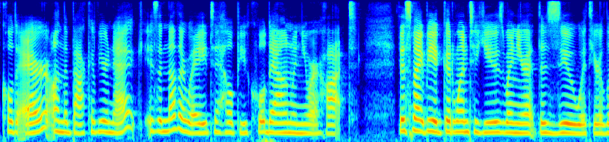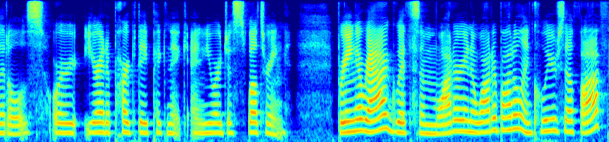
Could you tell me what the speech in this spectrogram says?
cold air on the back of your neck is another way to help you cool down when you are hot. This might be a good one to use when you're at the zoo with your littles or you're at a park day picnic and you are just sweltering. Bring a rag with some water in a water bottle and cool yourself off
